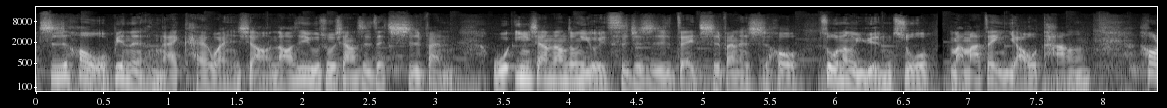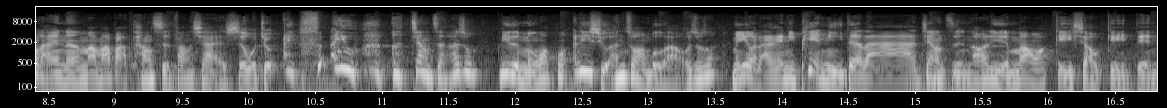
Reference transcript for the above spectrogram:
之后我变得很爱开玩笑，然后例如说像是在吃饭，我印象当中有一次就是在吃饭的时候坐那个圆桌，妈妈在舀汤，后来呢，妈妈把汤匙放下来的时候，我就哎哎呦这样子，他说你的门挖空，哎你喜欢装不啊？我就说没有啦，给你骗你的啦，这样子，然后你的妈妈给小给点。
